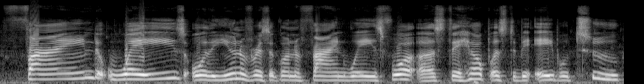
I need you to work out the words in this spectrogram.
find ways, or the universe are going to find ways for us to help us to be able to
